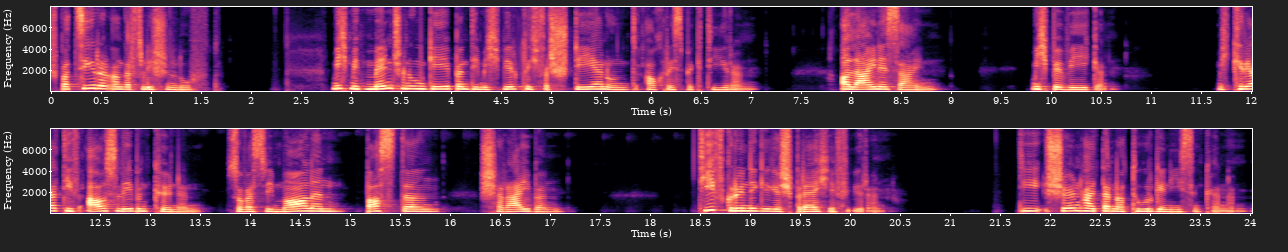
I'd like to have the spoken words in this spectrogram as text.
spazieren an der frischen Luft, mich mit Menschen umgeben, die mich wirklich verstehen und auch respektieren, alleine sein, mich bewegen, mich kreativ ausleben können, sowas wie malen, basteln, schreiben, tiefgründige Gespräche führen, die Schönheit der Natur genießen können,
